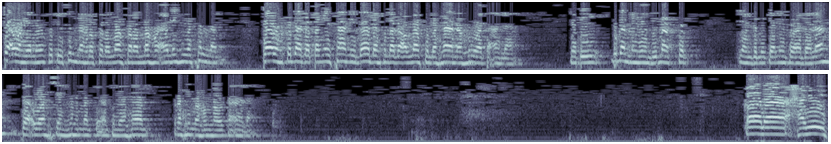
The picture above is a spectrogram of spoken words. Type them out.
dakwah yang mengikuti sunnah Rasulullah sallallahu alaihi wasallam, dakwah kepada pengisahan ibadah kepada Allah Subhanahu wa taala. Jadi bukan yang dimaksud yang demikian itu adalah dakwah Syekh Muhammad bin Abdul Wahab rahimahullah taala. قال حديث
